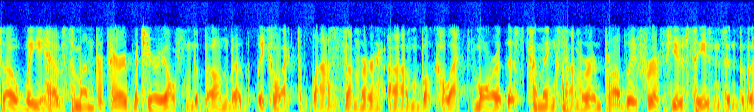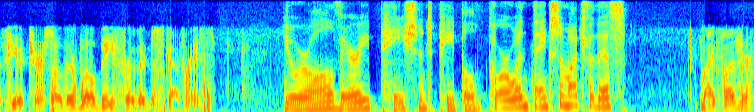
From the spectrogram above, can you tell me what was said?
so we have some unprepared material from the bone bed that we collected last summer. Um, we'll collect more this coming summer and probably for a few seasons into the future. So there will be further discoveries. You are all very patient people. Corwin, thanks so much for this. My pleasure.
